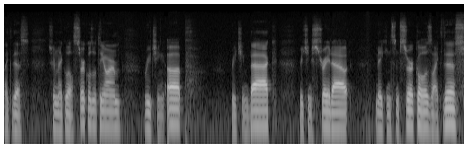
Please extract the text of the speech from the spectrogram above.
like this. So going to make little circles with the arm, reaching up, reaching back, reaching straight out, making some circles like this,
